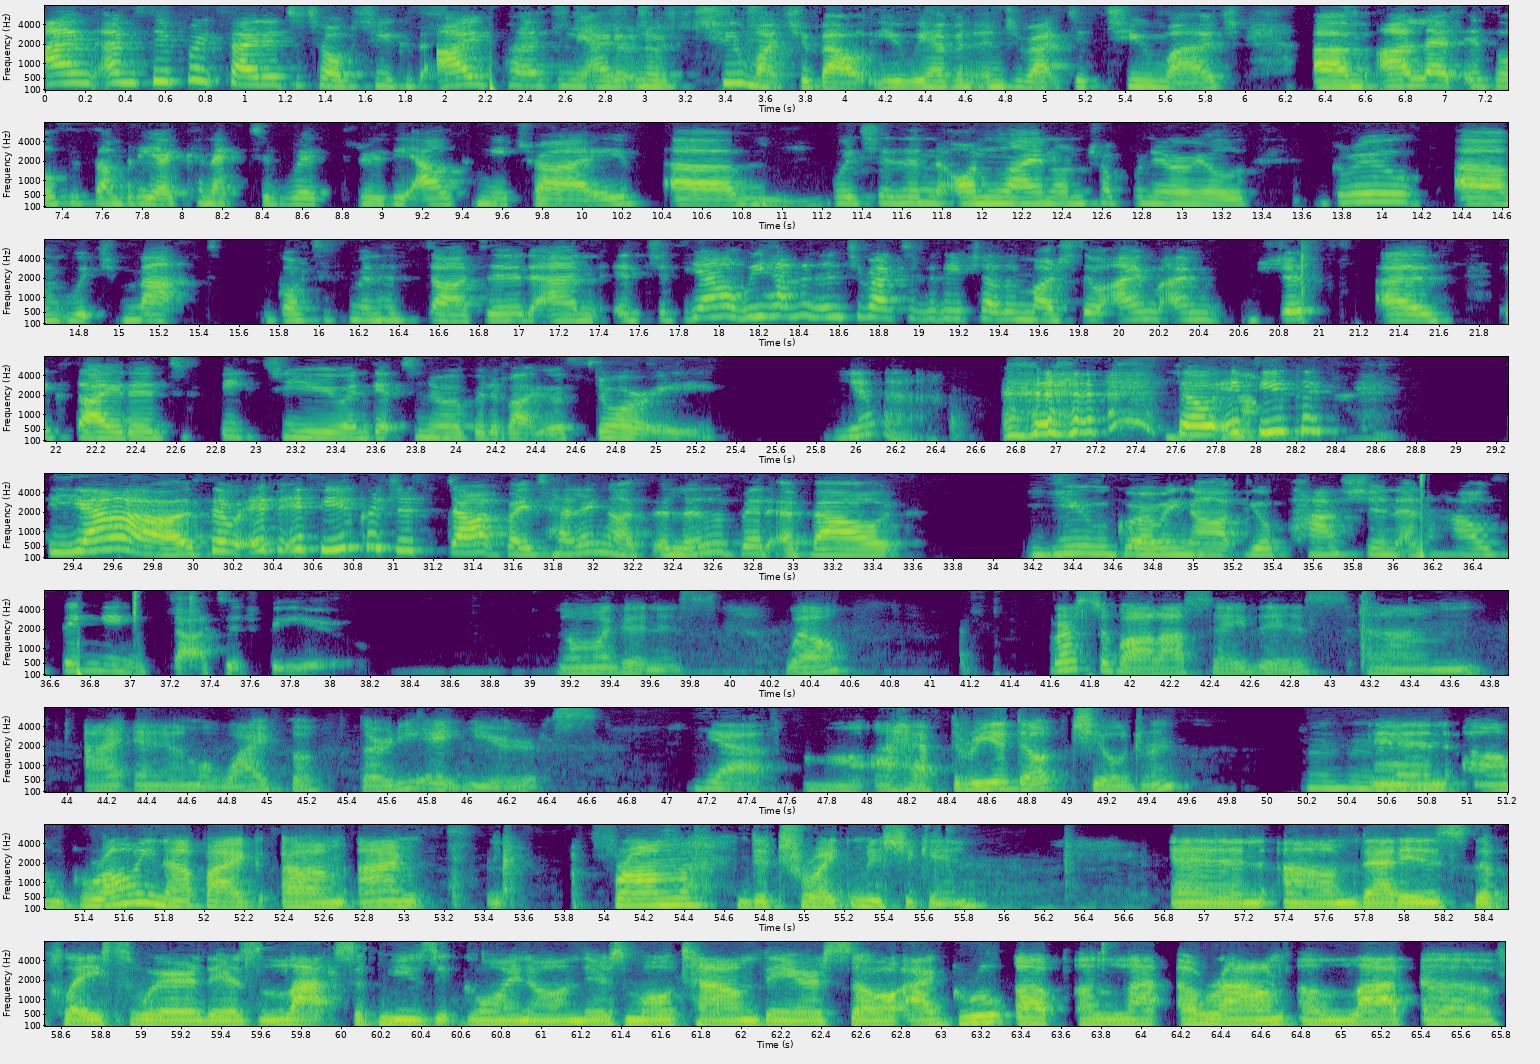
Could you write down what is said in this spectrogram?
I'm I'm super excited to talk to you because I personally I don't know too much about you. We haven't interacted too much. Um, Arlette is also somebody I connected with through the Alchemy Tribe, um, mm-hmm. which is an online entrepreneurial group um, which Matt Gottesman has started, and it's just yeah we haven't interacted with each other much. So I'm I'm just as excited to speak to you and get to know a bit about your story. Yeah. so if you could yeah. So if, if you could just start by telling us a little bit about you growing up, your passion, and how singing started for you. Oh, my goodness. Well, first of all, I'll say this um, I am a wife of 38 years. Yeah. Uh, I have three adult children. Mm-hmm. And um, growing up, I um, I'm from Detroit, Michigan, and um, that is the place where there's lots of music going on. There's motown there. So i grew up a lot around a lot of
